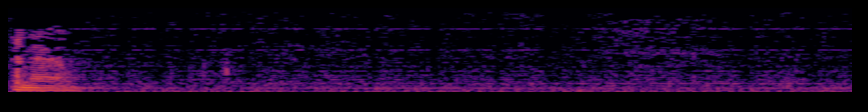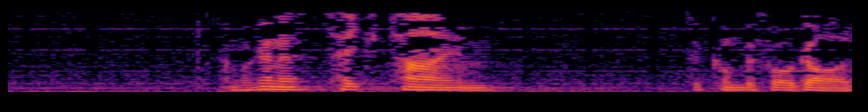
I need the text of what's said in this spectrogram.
for now. And we're going to take time to come before God,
